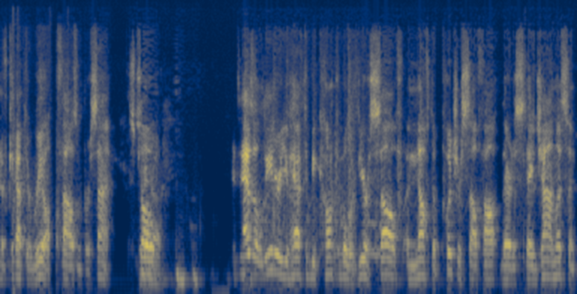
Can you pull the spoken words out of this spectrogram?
have kept it real, a thousand percent. Straight so, up. As a leader, you have to be comfortable with yourself enough to put yourself out there to say, John, listen,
